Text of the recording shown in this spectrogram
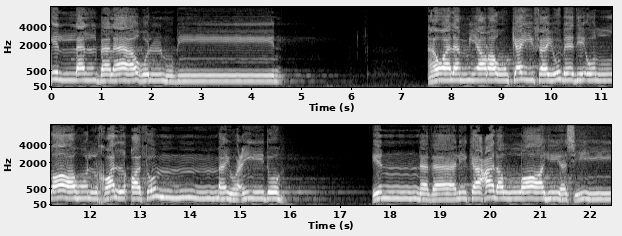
الا البلاغ المبين اولم يروا كيف يبدئ الله الخلق ثم يعيده ان ذلك على الله يسير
